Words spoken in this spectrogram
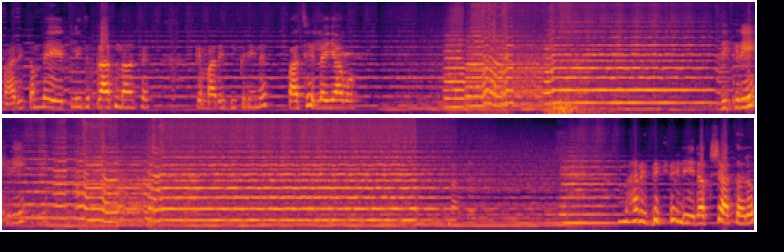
મારી તમને એટલી જ પ્રાર્થના છે કે મારી દીકરીને પાછી લઈ આવો. દીકરી? દીકરીની રક્ષા કરો.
